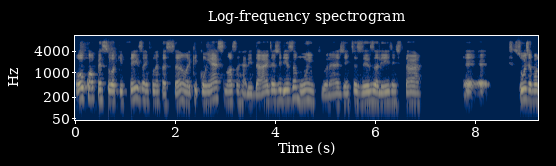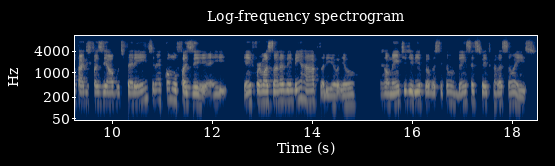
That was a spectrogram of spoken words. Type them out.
ou com a pessoa que fez a implantação, que conhece nossa realidade, agiliza muito, né? A gente às vezes ali a gente está é, é, surge a vontade de fazer algo diferente, né? Como fazer? E, e a informação ela vem bem rápido ali. Eu, eu realmente diria para você estou bem satisfeito com relação a isso.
